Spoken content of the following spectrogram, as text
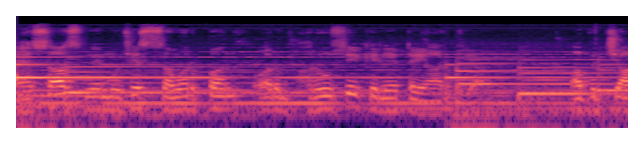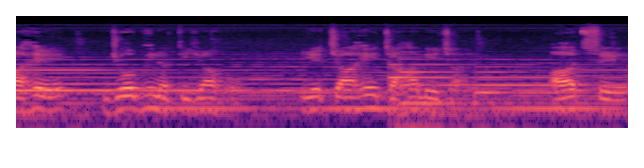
एहसास ने मुझे समर्पण और भरोसे के लिए तैयार किया। अब चाहे जो भी नतीजा हो, ये चाहे जहाँ ले जाए। आज से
